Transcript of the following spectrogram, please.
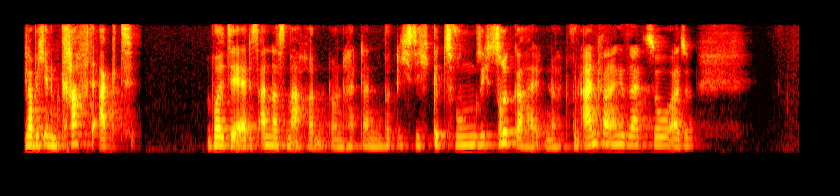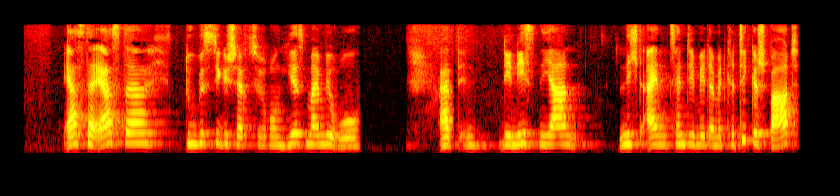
glaube ich, in einem Kraftakt wollte er das anders machen und hat dann wirklich sich gezwungen, sich zurückgehalten. Hat von Anfang an gesagt so, also erster, erster, du bist die Geschäftsführung, hier ist mein Büro. Er hat in den nächsten Jahren nicht einen Zentimeter mit Kritik gespart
